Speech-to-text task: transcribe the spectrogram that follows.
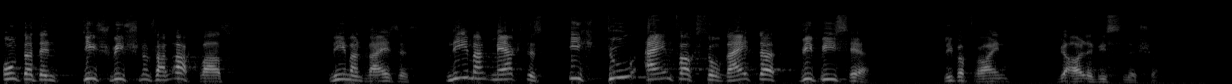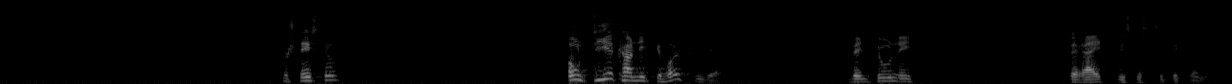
unter den Tisch wischen und sagen, ach was. Niemand weiß es. Niemand merkt es. Ich tue einfach so weiter wie bisher. Lieber Freund, wir alle wissen es schon. Verstehst du? Und dir kann nicht geholfen werden, wenn du nicht bereit bist, es zu bekennen.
